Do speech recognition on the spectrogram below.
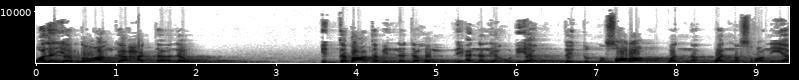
Walan yarda anka hatta law ittaba'ta millatahum li'anna al-yahudiyyah ضد النصارى والنصرانية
